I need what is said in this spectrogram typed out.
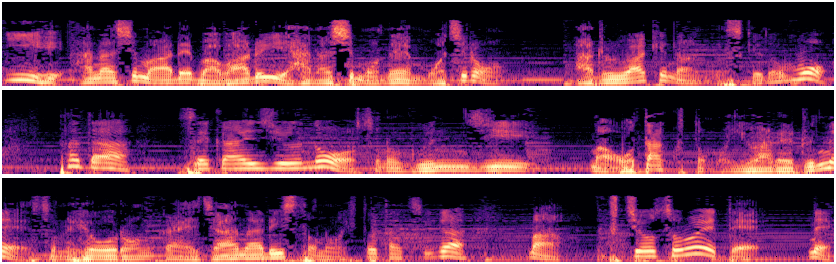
いい話もあれば悪い話もね、もちろんあるわけなんですけども、ただ、世界中のその軍事、まあオタクとも言われるね、その評論家やジャーナリストの人たちが、まあ口を揃えてね、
